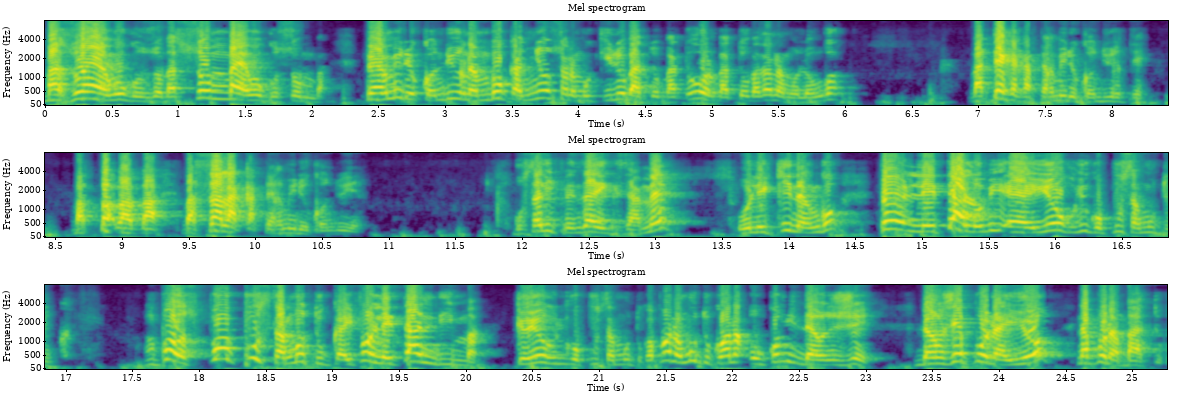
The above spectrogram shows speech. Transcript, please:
Bazwa yango kozwa basomba yango kosomba. Permis de conduire na mboka nyonso na mokili bato bato oyo bato baza na molongo batekaka permis de conduire te basalaka permis de conduire. Osali mpenza examen oleki nango mpe leta alobi eh, yo okoki kopusa mutuka mpo mpo pusa motuka il faut leta ndima ke yo okoki kopusa mutuka mpo na mutuka wana okomi danger. Danger mpo na yo na mpo na bato.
